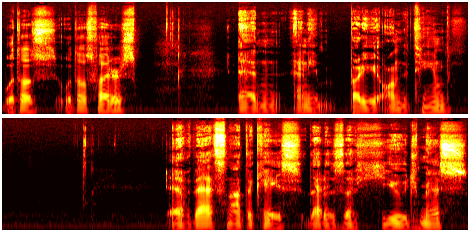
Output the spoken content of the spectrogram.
with those with those fighters and anybody on the team. If that's not the case, that is a huge miss.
